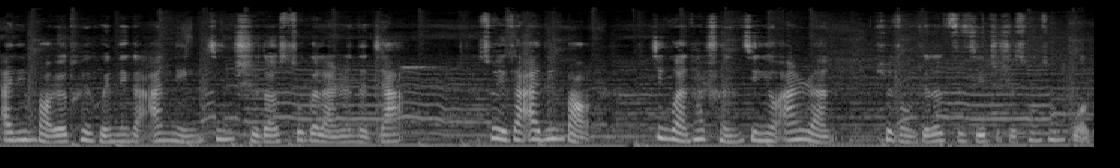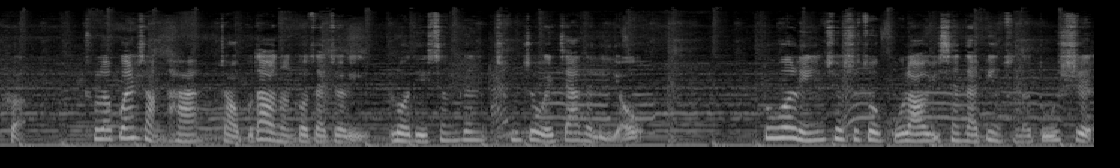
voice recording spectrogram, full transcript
爱丁堡又退回那个安宁、矜持的苏格兰人的家。所以在爱丁堡，尽管它纯净又安然，却总觉得自己只是匆匆过客。除了观赏它，找不到能够在这里落地生根、称之为家的理由。都柏林却是座古老与现代并存的都市，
